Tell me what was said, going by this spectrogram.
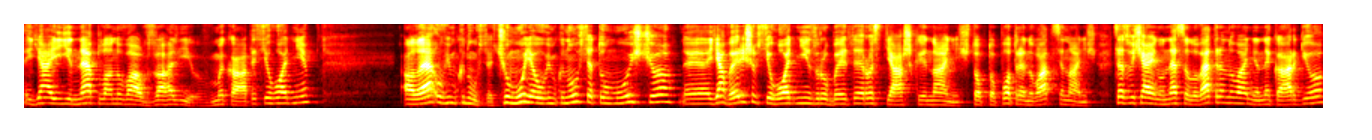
Я її не планував взагалі вмикати сьогодні. Але увімкнувся. Чому я увімкнувся? Тому що е, я вирішив сьогодні зробити розтяжки на ніч, тобто потренуватися на ніч. Це, звичайно, не силове тренування, не кардіо,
